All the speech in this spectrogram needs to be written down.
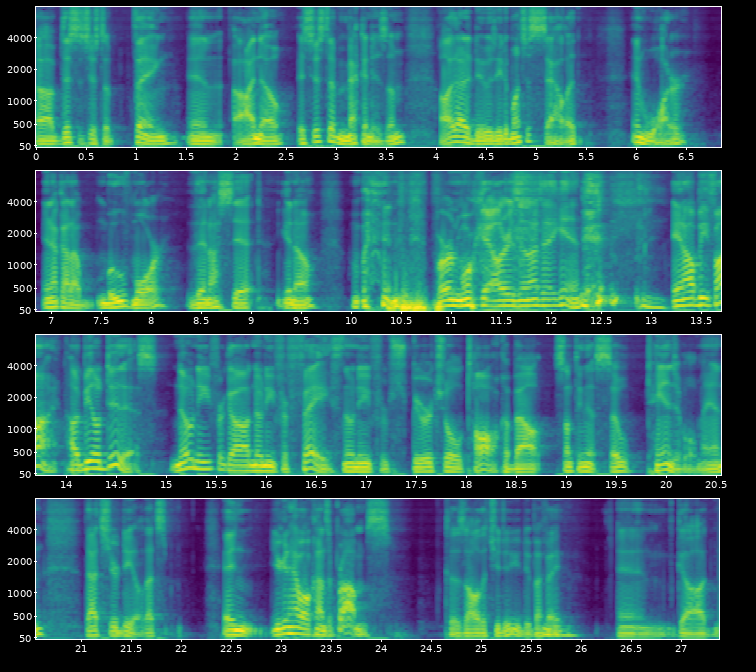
Uh, this is just a thing. And I know it's just a mechanism. All I got to do is eat a bunch of salad and water and I got to move more than I sit, you know, and burn more calories than I take in, and I'll be fine. I'll be able to do this. No need for God, no need for faith, no need for spiritual talk about something that's so tangible, man. That's your deal. That's and you're gonna have all kinds of problems because all that you do, you do by faith. And God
